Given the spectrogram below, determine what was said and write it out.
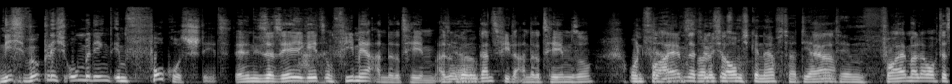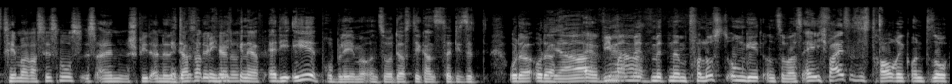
nicht wirklich unbedingt im Fokus steht. Denn in dieser Serie geht es um viel mehr andere Themen, also Ja. um ganz viele andere Themen so. Und vor allem Das war natürlich das, was auch mich genervt hat, die ja, anderen Themen. vor allem halt auch das Thema Rassismus ist ein spielt eine Nee, das hat mich nicht wiederkehrende- genervt. Eher die Eheprobleme und so, dass die ganze Zeit diese oder oder Ja, äh, wie man ja. mit mit einem Verlust umgeht und sowas. Ey, ich weiß, es ist traurig und so,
